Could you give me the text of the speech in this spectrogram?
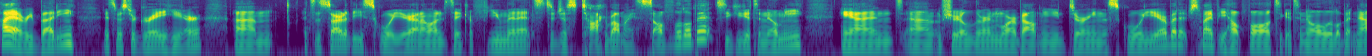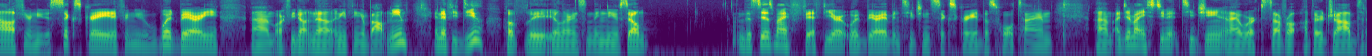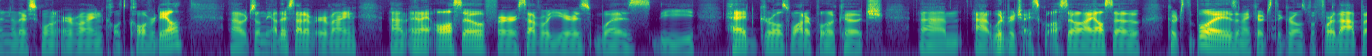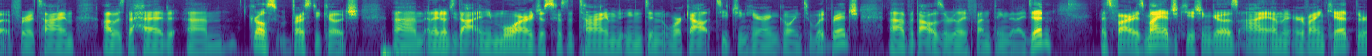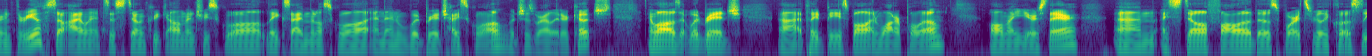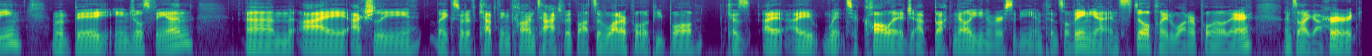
Hi, everybody. It's Mr. Gray here. Um, it's the start of the school year, and I wanted to take a few minutes to just talk about myself a little bit so you could get to know me. And um, I'm sure you'll learn more about me during the school year, but it just might be helpful to get to know a little bit now if you're new to sixth grade, if you're new to Woodbury, um, or if you don't know anything about me. And if you do, hopefully you'll learn something new. So, this is my fifth year at Woodbury. I've been teaching sixth grade this whole time. Um, I did my student teaching and I worked several other jobs at another school in Irvine called Culverdale uh, which is on the other side of Irvine. Um, and I also, for several years, was the head girls water polo coach um, at Woodbridge High School. So I also coached the boys and I coached the girls before that. But for a time, I was the head um, girls varsity coach. Um, and I don't do that anymore just because the time didn't work out teaching here and going to Woodbridge. Uh, but that was a really fun thing that I did. As far as my education goes, I am an Irvine kid through and through. So I went to Stone Creek Elementary School, Lakeside Middle School, and then Woodbridge High School, which is where I later coached. And while I was at Woodbridge, uh, I played baseball and water polo all my years there. Um, I still follow those sports really closely. I'm a big Angels fan. Um, I actually like sort of kept in contact with lots of water polo people because I, I went to college at Bucknell University in Pennsylvania and still played water polo there until I got hurt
